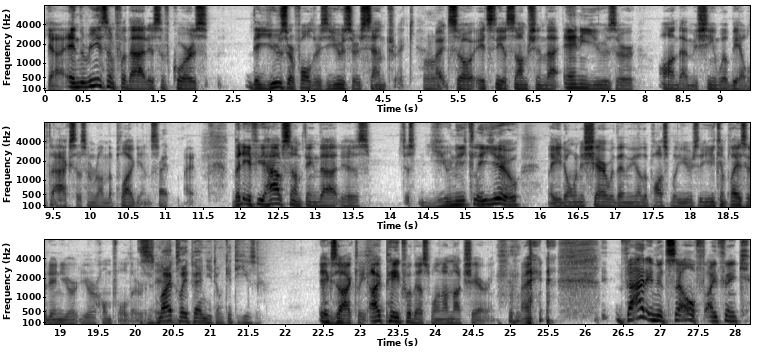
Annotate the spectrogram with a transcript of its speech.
Yeah, and the reason for that is, of course, the user folder is user centric, mm-hmm. right? So it's the assumption that any user on that machine will be able to access and run the plugins. Right. Right. But if you have something that is just uniquely you, that you don't want to share with any other possible user, you can place it in your, your home folder. This is my playpen. You don't get to use it. Exactly. I paid for this one. I'm not sharing. Right. that in itself, I think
